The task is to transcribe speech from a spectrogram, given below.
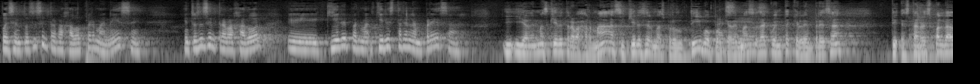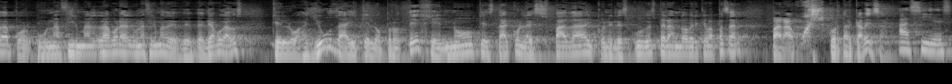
pues entonces el trabajador permanece. Entonces el trabajador eh, quiere, quiere estar en la empresa. Y, además quiere trabajar más y quiere ser más productivo, porque además se da cuenta que la empresa está respaldada por una firma laboral, una firma de, abogados que lo ayuda y que lo protege, no que está con la espada y con el escudo esperando a ver qué va a pasar para cortar cabeza. Así es.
